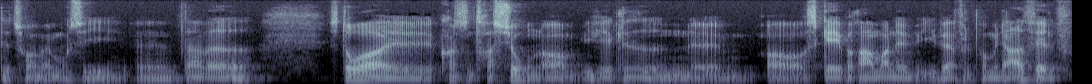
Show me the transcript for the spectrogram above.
Det tror jeg, man må sige. Øh, der har været stor øh, koncentration om i virkeligheden øh, at skabe rammerne, i hvert fald på mit eget felt,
